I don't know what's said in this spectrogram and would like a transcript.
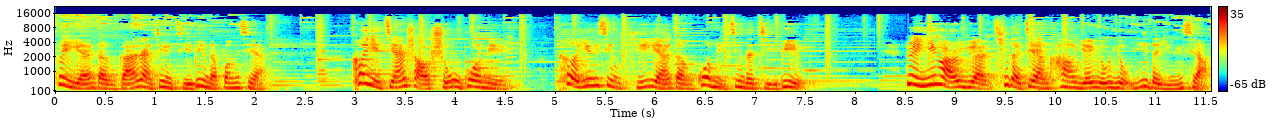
肺炎等感染性疾病的风险，可以减少食物过敏、特应性皮炎等过敏性的疾病，对婴儿远期的健康也有有益的影响。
